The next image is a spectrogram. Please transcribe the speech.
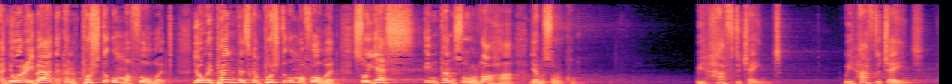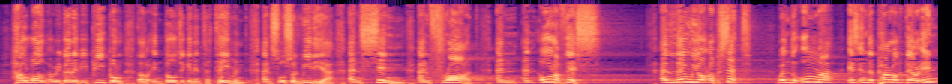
And your ibadah can push the ummah forward. Your repentance can push the ummah forward. So yes, in tansurullaha yansurkum. We have to change. We have to change. How long are we going to be people that are indulging in entertainment and social media and sin and fraud and, and all of this? And then we are upset when the ummah is in the peril that they are in?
